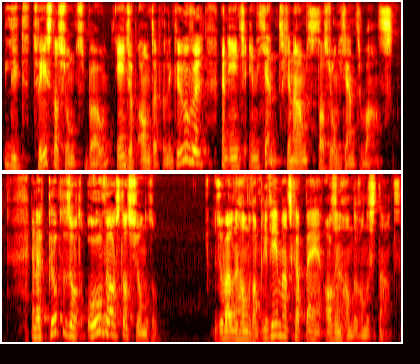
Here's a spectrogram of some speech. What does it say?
Die liet twee stations bouwen, eentje op Antwerpen-Linkeroever en eentje in Gent, genaamd station Gent-Waas. En er propten zowat overal stations op, zowel in handen van privémaatschappijen als in handen van de staat.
